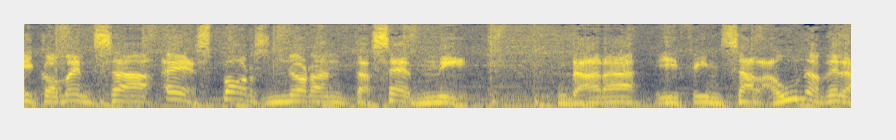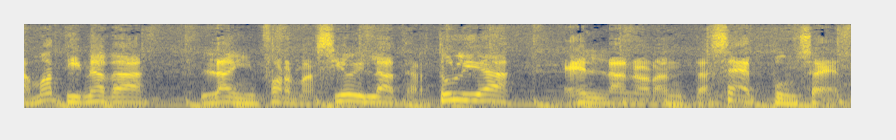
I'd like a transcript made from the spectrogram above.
Així comença Esports 97 nit. D'ara i fins a la una de la matinada, la informació i la tertúlia en la 97.7.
